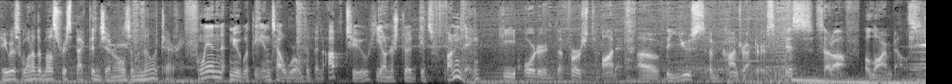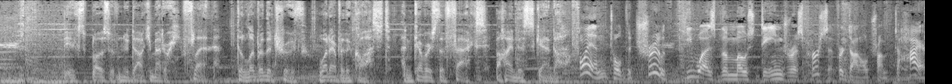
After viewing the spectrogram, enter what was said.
He was one of the most respected generals in the military. Flynn knew what the intel world had been up to. He understood its funding. He ordered the first audit of the use of contractors. This set off alarm bells. The explosive new documentary, Flynn, Deliver the Truth, Whatever the Cost, uncovers the facts behind this scandal. Flynn told the truth. He was the most dangerous person for Donald Trump to hire.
